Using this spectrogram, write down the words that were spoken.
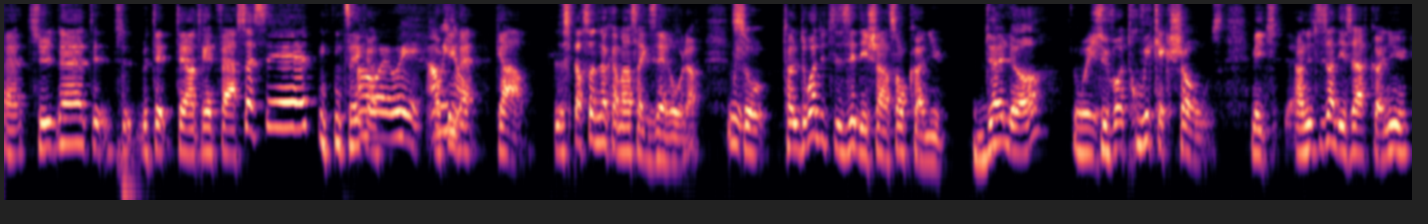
euh, tu euh, t'es, tu- t'es, t'es en train de faire ça c'est tu sais Ah oui, oui. Ah ok oui, ben garde cette personne-là commence avec zéro là Oui. so t'as le droit d'utiliser des chansons connues de là Oui. tu vas trouver quelque chose. Mais tu- en utilisant des airs connus,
